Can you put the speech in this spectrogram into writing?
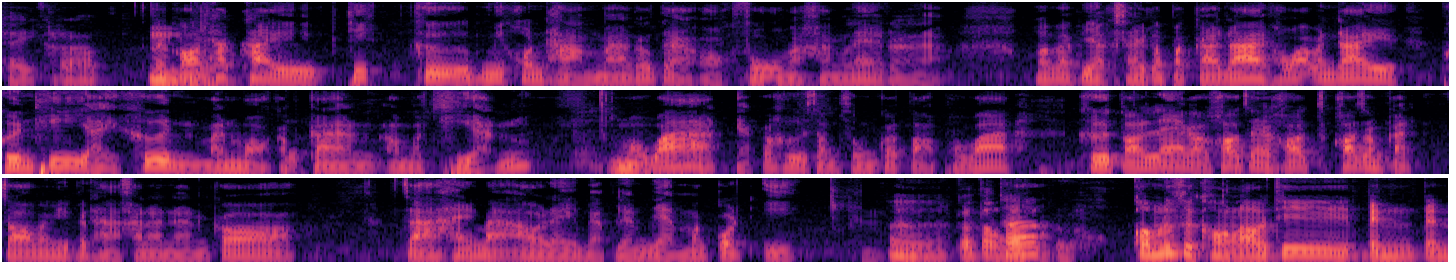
ช่ครับแต่ก็อืมถ้าใครที่คือมีคนถามมาตั้งแต่ออกโฟมาครั้งแรกแล้วนะว่าแบบอยากใช้กับปากกาได้ เพราะว่ามันได้พื้นที่ใหญ่ขึ้น มันเหมาะกับการเอามาเขียนอืมมาวาดเนี่ยก็คือซัมซุงก็ตอบเพราะว่าคือตอนแรกอะเข้าใจข้อข้อจำกัดจอมันมีปัญหาขนาดนั้นก็จะให้มาเอาอะไรแบบแหลมๆมากดอีก เออ ก็ต้องลองดู ถ้า ความรู้สึกของเราที่เป็นเป็น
